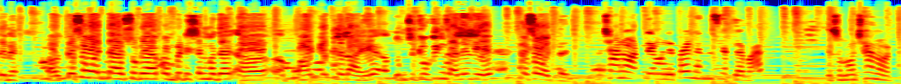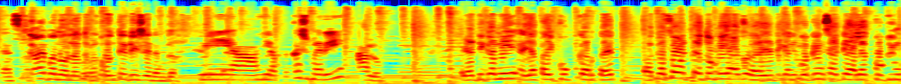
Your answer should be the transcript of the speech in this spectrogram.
पद्धतीने. कसं वाटतं आज तुम्ही या कॉम्पिटिशनमध्ये पार्ट घेतलेला आहे? तुमची कुकिंग झालेली आहे. कसं वाटतंय? छान वाटतंय म्हणजे पहिल्यांदाच घेतलंय भात. त्याच्यामुळे छान वाटतंय असं. काय बनवलंय तुम्ही? कोणती डिश आहे नेमकं? मी अं, हे आपलं काश्मीरी आलू. या ठिकाणी या ताई कुक करतायत. अ, कसं वाटतंय तुम्ही आज अ, या ठिकाणी कुकिंगसाठी आलात? कुकिंग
